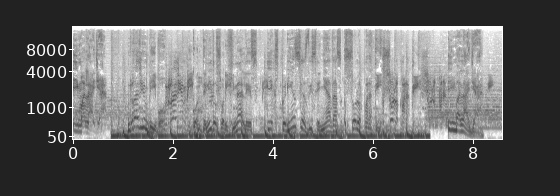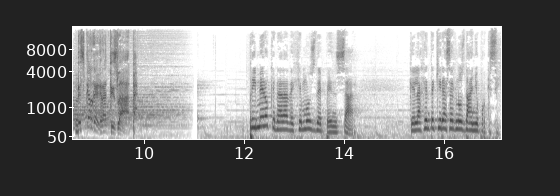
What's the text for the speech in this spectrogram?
Himalaya. Radio en vivo. Radio en vivo. Contenidos originales y experiencias diseñadas solo para ti. Solo para ti. Himalaya. Descarga gratis la app. primero que nada dejemos de pensar que la gente quiere hacernos daño porque sí,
